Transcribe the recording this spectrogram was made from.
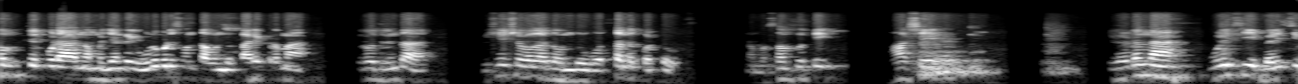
ಸಂಸ್ಕೃತಿ ಕೂಡ ನಮ್ಮ ಜನರಿಗೆ ಉಣಬಡಿಸುವಂತ ಒಂದು ಕಾರ್ಯಕ್ರಮ ಇರೋದ್ರಿಂದ ವಿಶೇಷವಾದ ಒಂದು ಒತ್ತನ್ನು ಕೊಟ್ಟು ನಮ್ಮ ಸಂಸ್ಕೃತಿ, ಭಾಷೆ ಇವೆರಡನ್ನ ಉಳಿಸಿ ಬೆಳೆಸಿ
